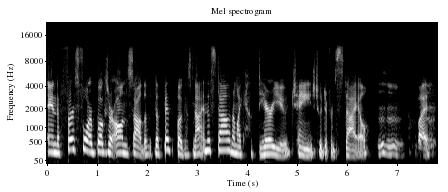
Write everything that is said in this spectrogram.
And the first four books are all in the style. The, the fifth book is not in the style. And I'm like, how dare you change to a different style? Mm-hmm. But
